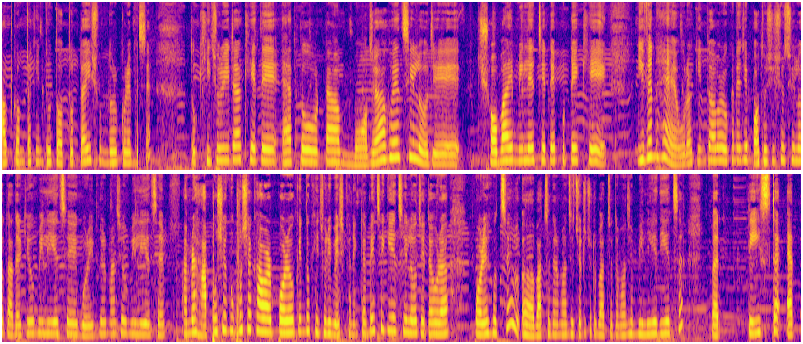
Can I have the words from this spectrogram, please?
আউটকামটা কিন্তু ততটাই সুন্দর করে বেছে তো খিচুড়িটা খেতে এতটা মজা হয়েছিল যে সবাই মিলে চেটে পুটে খেয়ে ইভেন হ্যাঁ ওরা কিন্তু আবার ওখানে যে পথশিশু ছিল তাদেরকেও বিলিয়েছে, গরিবদের মাঝেও বিলিয়েছে। আমরা হাপুসে কুপুসে খাওয়ার পরেও কিন্তু খিচুড়ি বেশ খানিকটা বেঁচে গিয়েছিল, যেটা ওরা পরে হচ্ছে বাচ্চাদের মাঝে, ছোট ছোট বাচ্চাদের মাঝে বিলিয়ে দিয়েছে। বাট টেস্টটা এত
